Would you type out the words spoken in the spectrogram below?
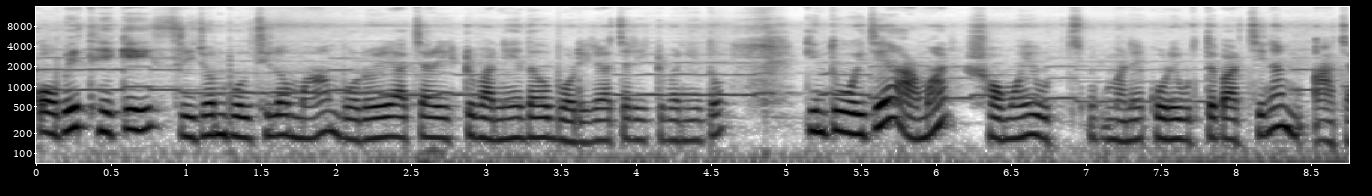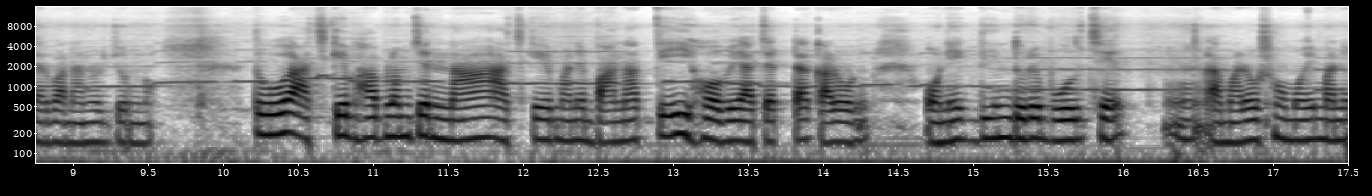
কবে থেকেই সৃজন বলছিল, মা, বড়ের আচার একটু বানিয়ে দাও, বড়ের আচার একটু বানিয়ে দাও। কিন্তু ওই যে আমার সময় মানে করে উঠতে পারছি না আচার বানানোর জন্য। তো আজকে ভাবলাম যে না, আজকে মানে বানাতেই হবে আচারটা, কারণ অনেক দিন ধরে বলছে আমারও সময় মানে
